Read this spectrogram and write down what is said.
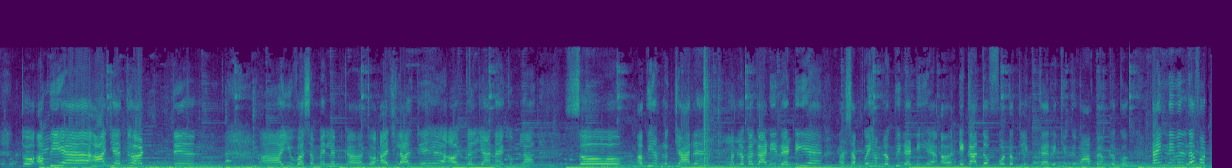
तो अभी है आज है थर्ड दिन आ, युवा सम्मेलन का। तो आज लास्ट डे है और कल जाना है गुमला। सो so, अभी हम लोग जा रहे हैं। हम लोग का गाड़ी रेडी है और सब कोई हम लोग भी रेडी है। और एक आध फ़ोटो क्लिक कर रहे क्योंकि वहाँ पे हम लोग को टाइम नहीं मिलता photo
